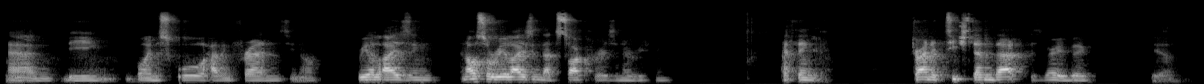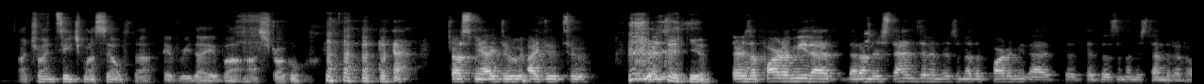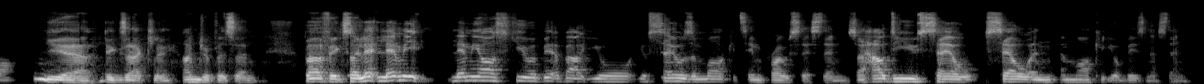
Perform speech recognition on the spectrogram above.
mm-hmm. and being going to school having friends you know realizing and also realizing that soccer isn't everything. I think yeah. trying to teach them that is very big. Yeah. I try and teach myself that every day but i struggle. Trust me i do i do too. There's, yeah. there's a part of me that that understands it and there's another part of me that, that, that doesn't understand it at all. Yeah exactly. 100% perfect. So let, let me let me ask you a bit about your your sales and marketing process then. So how do you sell sell and, and market your business then?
